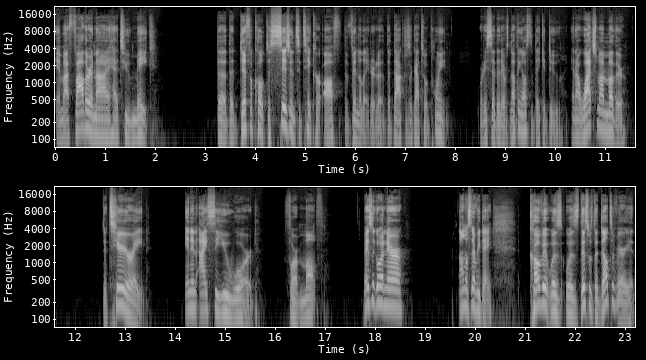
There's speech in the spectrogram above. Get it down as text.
And my father and I had to make the the difficult decision to take her off the ventilator. The, the doctors got to a point where they said that there was nothing else that they could do. And I watched my mother deteriorate in an ICU ward for a month. Basically going there almost every day. COVID was was this was the Delta variant.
